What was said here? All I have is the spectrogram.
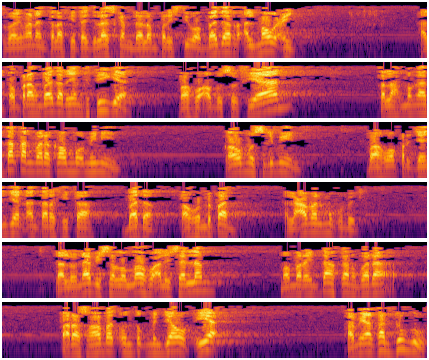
sebagaimana yang telah kita jelaskan dalam peristiwa Badar Al-Mau'id atau perang Badar yang ketiga bahwa Abu Sufyan telah mengatakan kepada kaum mukminin, kaum muslimin bahwa perjanjian antara kita Badar tahun depan, al-amal muqbil. Lalu Nabi sallallahu alaihi wasallam memerintahkan kepada para sahabat untuk menjawab, "Iya. Kami akan tunggu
